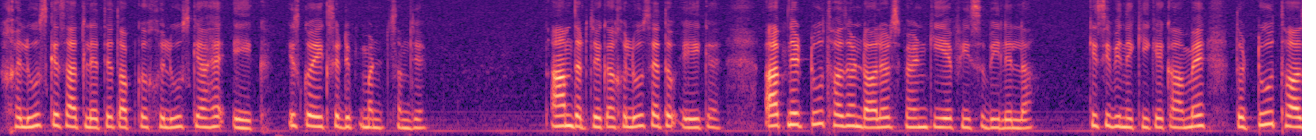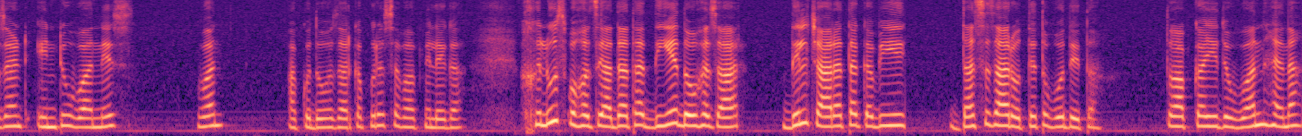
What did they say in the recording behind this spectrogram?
خلوص کے ساتھ لیتے تو آپ کا خلوص کیا ہے؟ ایک۔ اس کو ایک سے ڈپمنٹ سمجھے عام درجے کا خلوص ہے تو ایک ہے۔ آپ نے ٹو تھاؤزینڈ ڈالر اسپینڈ کیے فی سبیل اللہ۔ کسی بھی نکی کے کام میں تو two thousand into one is one. آپ کو دو ہزار کا پورا ثواب ملے گا۔ خلوص بہت زیادہ تھا، دیے دو ہزار۔ دل چاہ رہا تھا کبھی دس ہزار ہوتے تو وہ دیتا۔ تو آپ کا یہ جو ون ہے نا،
